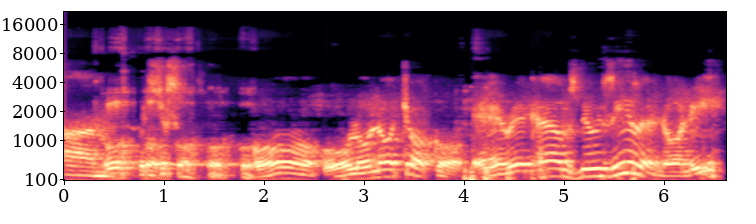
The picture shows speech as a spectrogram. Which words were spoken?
um, oh, it's just, oh, oh, oh, oh, no choco. Here comes New Zealand, Noni.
